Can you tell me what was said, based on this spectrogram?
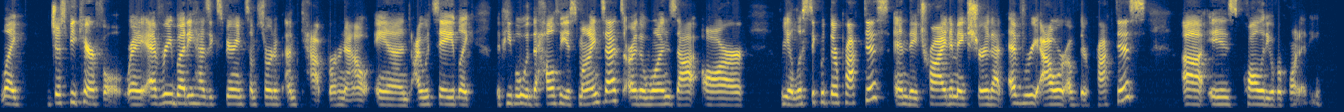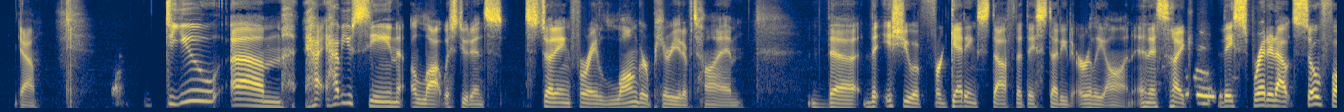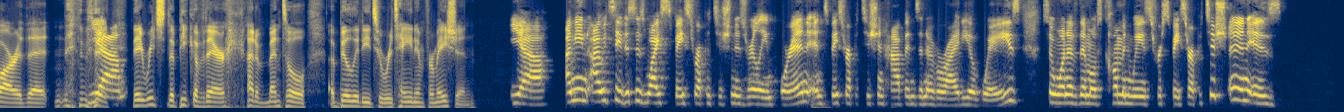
like just be careful, right? Everybody has experienced some sort of MCAT burnout. And I would say, like, the people with the healthiest mindsets are the ones that are realistic with their practice and they try to make sure that every hour of their practice uh, is quality over quantity. Yeah. Do you um, ha- have you seen a lot with students studying for a longer period of time? The the issue of forgetting stuff that they studied early on. And it's like they spread it out so far that they, yeah. they reach the peak of their kind of mental ability to retain information. Yeah. I mean i would say this is why spaced repetition is really important and spaced repetition happens in a variety of ways. So one of the most common ways for spaced repetition is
